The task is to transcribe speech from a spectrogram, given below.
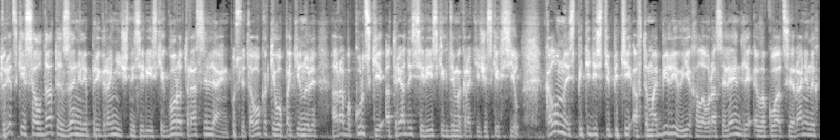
Турецкие солдаты заняли приграничный сирийский город Расселяйн после того, как его покинули арабо-курдские отряды сирийских демократических сил. Колонна из 55 автомобилей въехала в Расселяйн для эвакуации раненых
